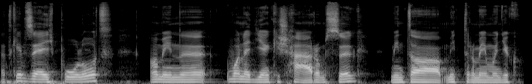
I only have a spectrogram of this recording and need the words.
Hát képzelj egy pólót, amin van egy ilyen kis háromszög, mint a, mit tudom én mondjuk,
